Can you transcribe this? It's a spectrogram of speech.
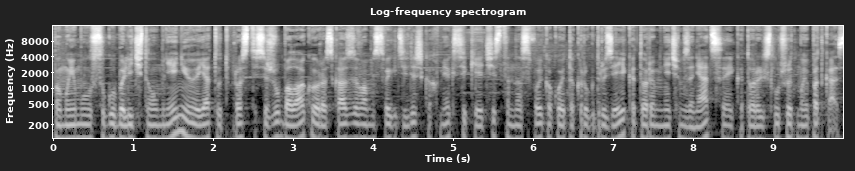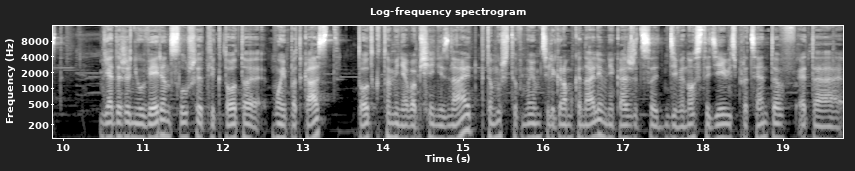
По моему сугубо личному мнению, я тут просто сижу, балакаю, рассказываю вам о своих делишках в Мексике, чисто на свой какой-то круг друзей, которым нечем заняться и которые слушают мой подкаст. Я даже не уверен, слушает ли кто-то мой подкаст, тот, кто меня вообще не знает, потому что в моем телеграм-канале, мне кажется, 99% это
